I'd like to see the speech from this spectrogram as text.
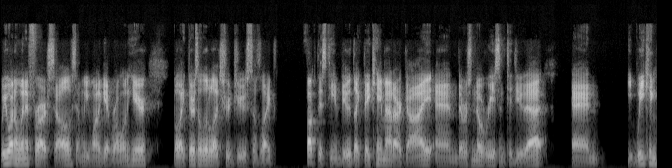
we want to win it for ourselves and we want to get rolling here. But like, there's a little extra juice of like fuck this team, dude. Like they came at our guy and there was no reason to do that. And we can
